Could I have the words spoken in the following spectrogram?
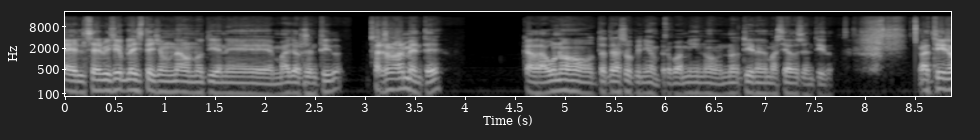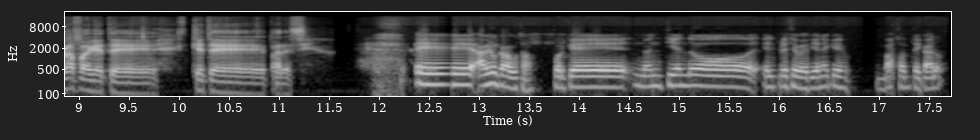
el servicio PlayStation Now no tiene mayor sentido. Personalmente, ¿eh? cada uno tendrá su opinión, pero para mí no, no tiene demasiado sentido. A ti, Rafa, ¿qué te, qué te parece? Eh, a mí nunca me ha gustado, porque no entiendo el precio que tiene, que es bastante caro,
